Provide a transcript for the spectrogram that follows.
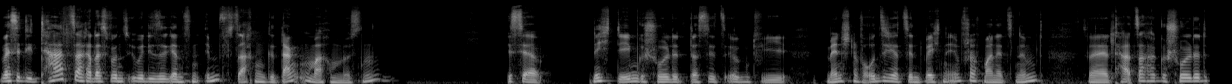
weißt du, die Tatsache, dass wir uns über diese ganzen Impfsachen Gedanken machen müssen, ist ja nicht dem geschuldet, dass jetzt irgendwie Menschen verunsichert sind, welchen Impfstoff man jetzt nimmt, sondern der Tatsache geschuldet,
